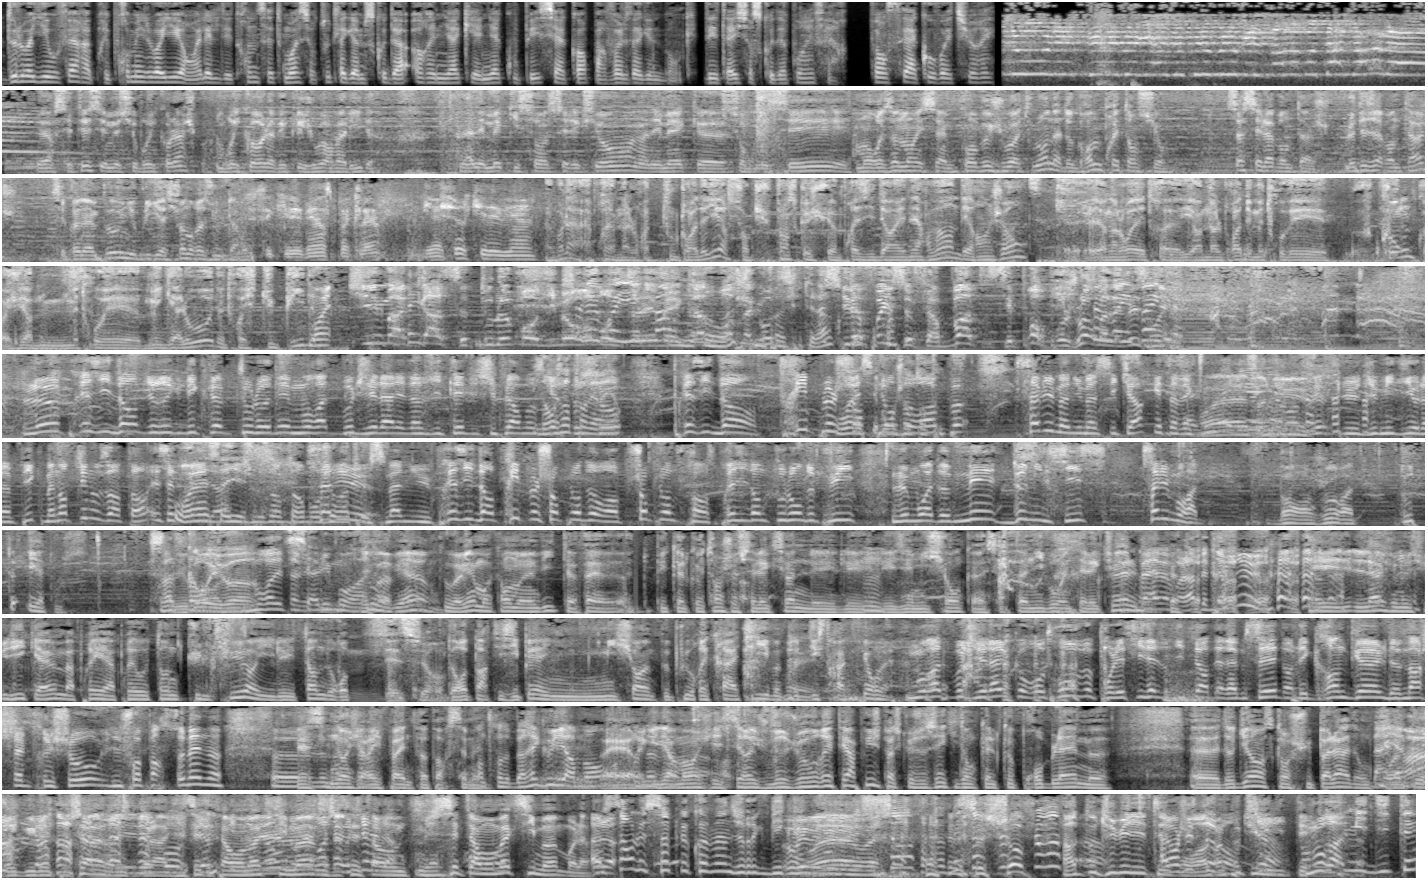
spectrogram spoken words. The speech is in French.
Deux loyers offerts après premier loyer en LLD 37 mois sur toute la gamme Skoda, Orenia et Enya Coupé, si accord par Volkswagen Bank. Détails sur skoda.fr. Pensez à covoiturer. Le RCT, c'est monsieur bricolage. Quoi. On bricole avec les joueurs valides. On a des mecs qui sont en sélection, on a des mecs euh, qui sont blessés. Mon raisonnement est simple. Quand on veut jouer à Toulon, on a de grandes prétentions. Ça, c'est l'avantage. Le désavantage, c'est qu'on a un peu une obligation de résultat. C'est qu'il est bien, c'est pas clair Bien sûr qu'il est bien. Ben voilà, après, on a le droit, tout le droit de dire. Je pense que je suis un président énervant, dérangeant. Euh, et on a le droit d'être, et on a le droit de me trouver con, quoi. Je dire, de me trouver mégalo, de me trouver stupide. Ouais. Il m'agace tout le monde, il me remonte les mecs, à à gauche. Il a failli se faire battre, ses propres joueurs dans la maison. Le président du rugby club toulonnais, Mourad Boudjelal, est l'invité du Super Moscato Show. Président triple Ouais, champion bon, d'Europe. Salut Manu Massicard qui est avec nous. Ouais. Du, du Midi Olympique. Maintenant tu nous entends et c'est Ouais, bien. ça y est, je vous entends. Bonjour Salut à tous. Manu, président triple champion d'Europe, champion de France, président de Toulon depuis le mois de mai 2006. Salut Mourad. Bonjour à toutes et à tous. Salut, comment il va Salut moi. Tout va bien, tout va bien. Moi, quand on m'invite, enfin, euh, depuis quelque temps, je sélectionne les, les, Hmm. les émissions qui ont un certain niveau intellectuel. Ben, voilà, ben, bienvenue. Et là, je me suis dit quand même, après, après autant de culture, il est temps de, re- Bien sûr. de reparticiper à une émission un peu plus récréative, un peu de distraction. Mourad Boudjelal qu'on retrouve pour les fidèles auditeurs d'RMC dans les grandes gueules de Marshall Truchot une fois par semaine. euh, sinon, j'y arrive pas une fois par semaine. Entre, bah, régulièrement. Ouais, entre régulièrement, 9h, j'essaierai. Je, voudrais faire plus parce que je sais qu'ils ont quelques problèmes euh, d'audience quand je suis pas là, donc pour un peu réguler tout ça. donc voilà, j'essaie de faire mon maximum. J'essaie de faire mon, j'essaie de faire mon maximum, voilà. On sent le socle commun du rugby. Oui, oui, oui. Chauffe. En toute humilité. Alors Mourad, justement, en toute humilité. Mourad, Humidité.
